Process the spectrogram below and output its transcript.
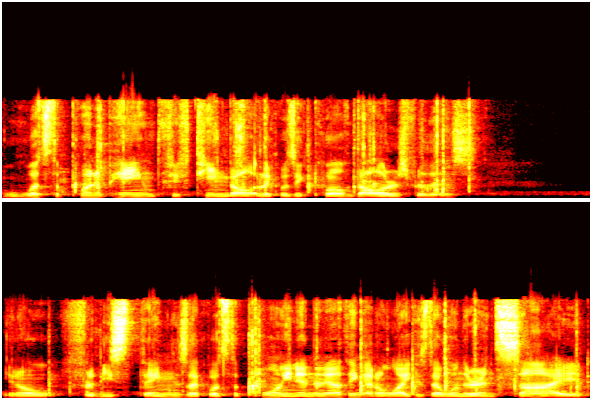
what's the point of paying $15, like, was it $12 for this? You know, for these things, like, what's the point? And the other thing I don't like is that when they're inside,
